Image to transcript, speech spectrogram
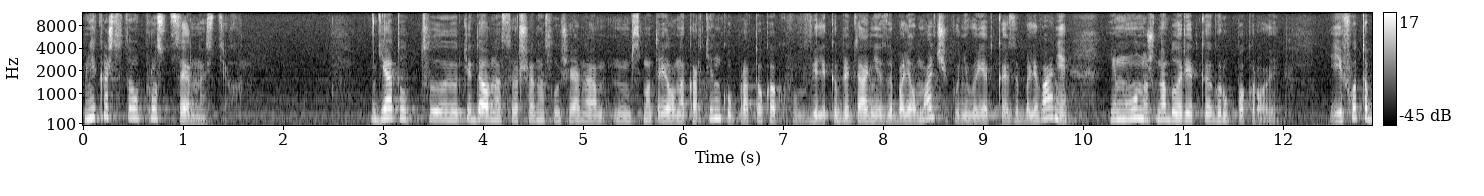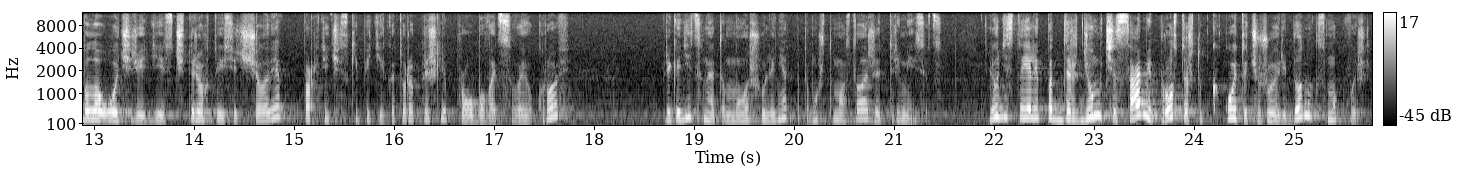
Мне кажется, это вопрос в ценностях. Я тут э, недавно совершенно случайно смотрела на картинку про то, как в Великобритании заболел мальчик, у него редкое заболевание, ему нужна была редкая группа крови. И фото было очереди из 4000 человек, практически пяти, которые пришли пробовать свою кровь, пригодится на этом малышу или нет, потому что ему осталось жить три месяца. Люди стояли под дождем часами просто, чтобы какой-то чужой ребенок смог выжить.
